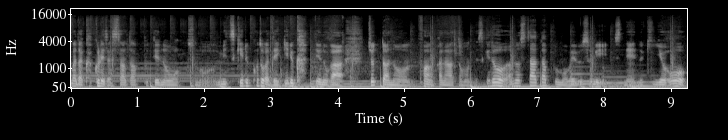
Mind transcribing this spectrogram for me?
まだ隠れたスタートアップっていうのをその見つけることができるかっていうのが、ちょっとあの、不安かなと思うんですけど、あのスタートアップも Web3 ですね、の企業を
